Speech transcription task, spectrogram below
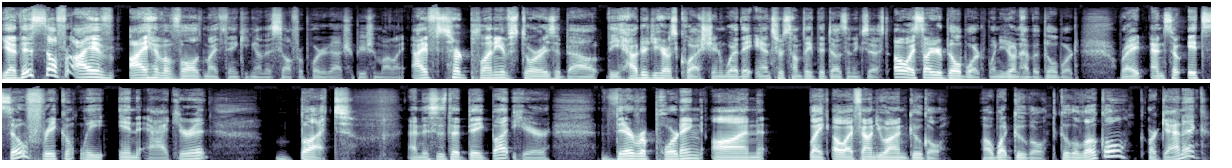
Yeah, this self I have I have evolved my thinking on the self-reported attribution modeling. I've heard plenty of stories about the how did you hear us question where they answer something that doesn't exist. Oh, I saw your billboard when you don't have a billboard, right? And so it's so frequently inaccurate, but and this is the big but here, they're reporting on like, oh, I found you on Google. Uh, what Google? Google local, organic,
